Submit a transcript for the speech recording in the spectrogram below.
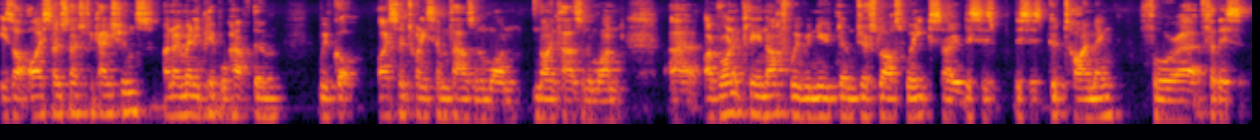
is our ISO certifications. I know many people have them. We've got ISO 27001, 9001. Uh, ironically enough, we renewed them just last week, so this is this is good timing for uh, for this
